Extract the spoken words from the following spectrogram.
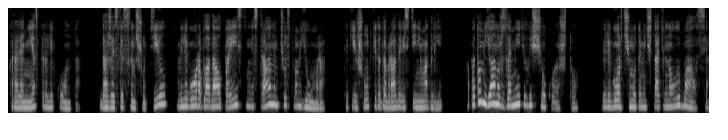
короля Нестора Леконта. Даже если сын шутил, Велигор обладал поистине странным чувством юмора. Такие шутки до добра довести не могли. А потом Януш заметил еще кое-что. Велигор чему-то мечтательно улыбался,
